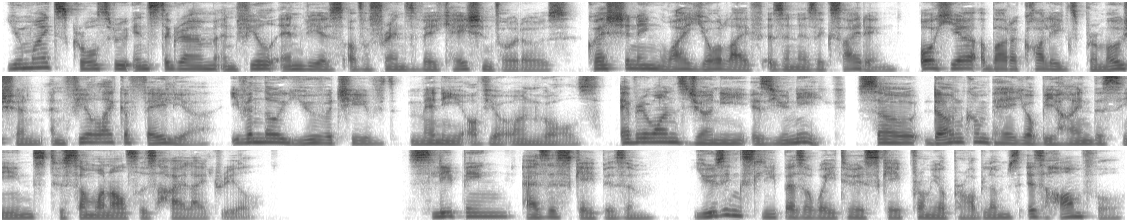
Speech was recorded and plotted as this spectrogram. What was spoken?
You might scroll through Instagram and feel envious of a friend's vacation photos, questioning why your life isn't as exciting, or hear about a colleague's promotion and feel like a failure, even though you've achieved many of your own goals. Everyone's journey is unique, so don't compare your behind the scenes to someone else's highlight reel. Sleeping as escapism. Using sleep as a way to escape from your problems is harmful.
